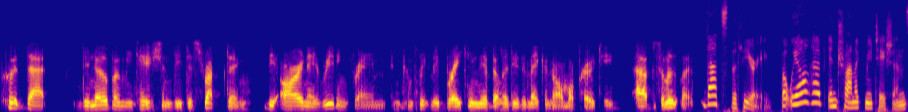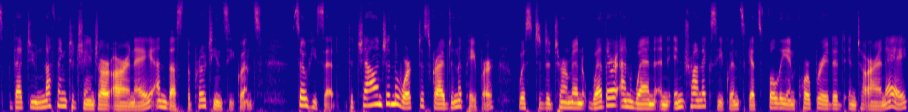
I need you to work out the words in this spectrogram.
could that de novo mutation be disrupting the RNA reading frame and completely breaking the ability to make a normal protein? Absolutely. That's the theory. But we all have intronic mutations that do nothing to change our RNA and thus the protein sequence. So he said the challenge in the work described in the paper was to determine whether and when an intronic sequence gets fully incorporated into RNA,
